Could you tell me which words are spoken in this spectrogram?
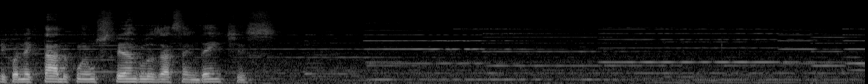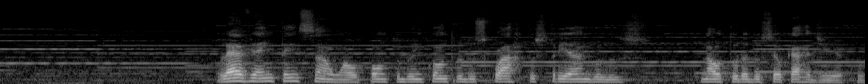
E conectado com os triângulos ascendentes, Leve a intenção ao ponto do encontro dos quartos triângulos na altura do seu cardíaco.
